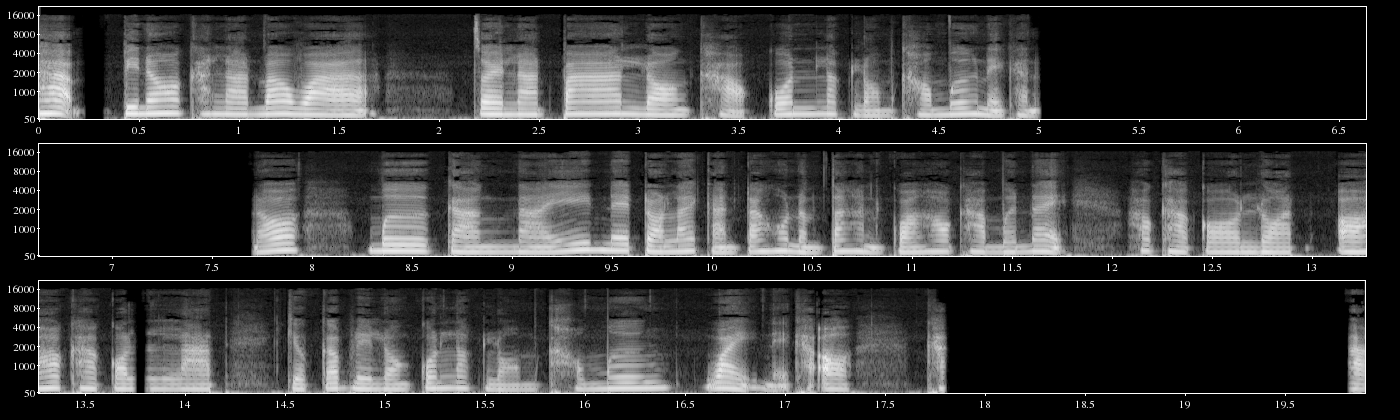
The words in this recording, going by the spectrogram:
ค่ะพี่น้องคลาดมาว่าจอยลาดป้าลองข่าวก้นลักหลอมเข้าเมืองไหนค่ะเนาะมือกลางไหนในตอนรายการตั้งหุ่นนำตั้งหันกว้างเฮาค่ะเมื่อได้เฮาค่ะก็ลอดอ๋อเฮาค่ะก็ลาดเกี่ยวกับเลยลองก้นลักหลอมเข้าเมืองไว้นะคะอ๋อ ค่ะ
